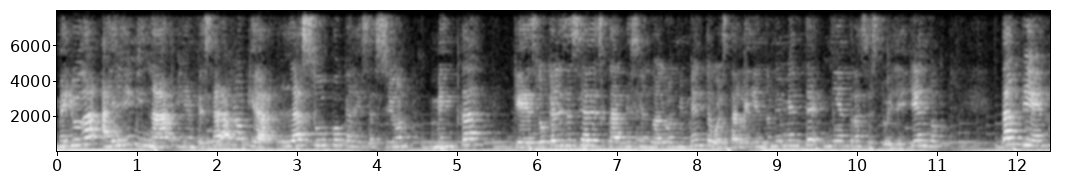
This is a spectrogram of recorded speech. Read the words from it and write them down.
Me ayuda a eliminar y empezar a bloquear la subvocalización mental, que es lo que les decía de estar diciendo algo en mi mente o estar leyendo en mi mente mientras estoy leyendo. También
